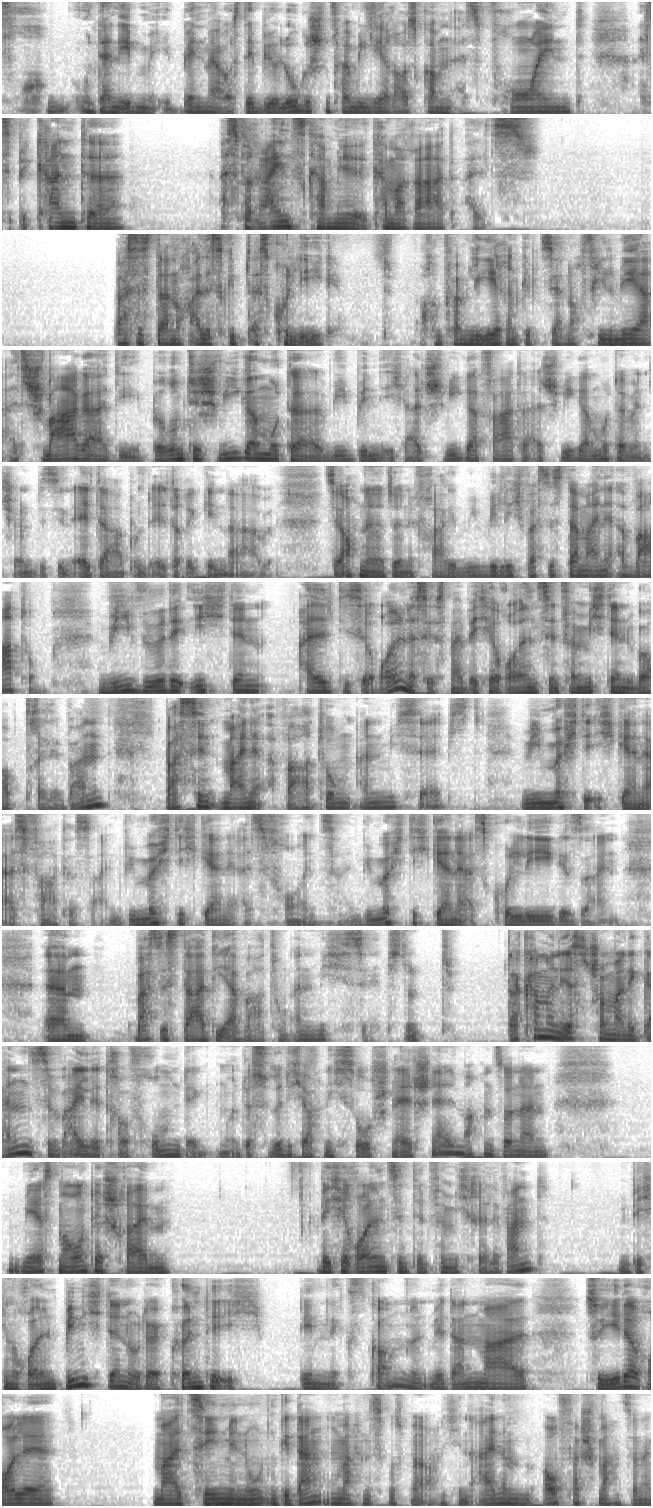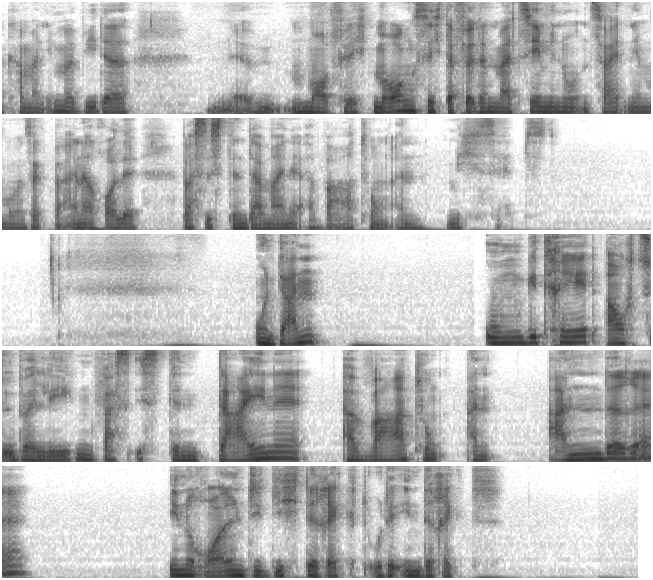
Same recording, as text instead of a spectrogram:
und dann eben, wenn wir aus der biologischen Familie rauskommen, als Freund, als Bekannter, als Vereinskamerad, als was es da noch alles gibt als Kollege auch im familiären gibt es ja noch viel mehr als Schwager, die berühmte Schwiegermutter. Wie bin ich als Schwiegervater, als Schwiegermutter, wenn ich schon ein bisschen älter habe und ältere Kinder habe? Ist ja auch eine, so eine Frage. Wie will ich, was ist da meine Erwartung? Wie würde ich denn all diese Rollen, das erstmal, welche Rollen sind für mich denn überhaupt relevant? Was sind meine Erwartungen an mich selbst? Wie möchte ich gerne als Vater sein? Wie möchte ich gerne als Freund sein? Wie möchte ich gerne als Kollege sein? Ähm, was ist da die Erwartung an mich selbst? Und da kann man erst schon mal eine ganze Weile drauf rumdenken. Und das würde ich auch nicht so schnell, schnell machen, sondern mir erst mal runterschreiben, welche Rollen sind denn für mich relevant? In welchen Rollen bin ich denn oder könnte ich demnächst kommen und mir dann mal zu jeder Rolle mal zehn Minuten Gedanken machen. Das muss man auch nicht in einem Aufwasch machen, sondern kann man immer wieder äh, vielleicht morgens sich dafür dann mal zehn Minuten Zeit nehmen, wo man sagt, bei einer Rolle, was ist denn da meine Erwartung an mich selbst? Und dann umgedreht auch zu überlegen, was ist denn deine Erwartung an andere in Rollen, die dich direkt oder indirekt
